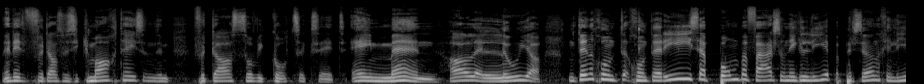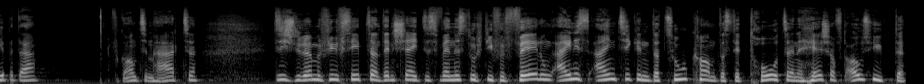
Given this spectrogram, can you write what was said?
Nicht für das, was sie gemacht haben, sondern für das, so wie Gott sie sieht. Amen. Halleluja. Und dann kommt, kommt ein riesiger Bombenvers, und ich liebe, persönlich ich liebe den, von ganzem Herzen. Das ist Römer 5, 17. Dann steht es, wenn es durch die Verfehlung eines einzigen dazu kam, dass der Tod seine Herrschaft ausübte,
